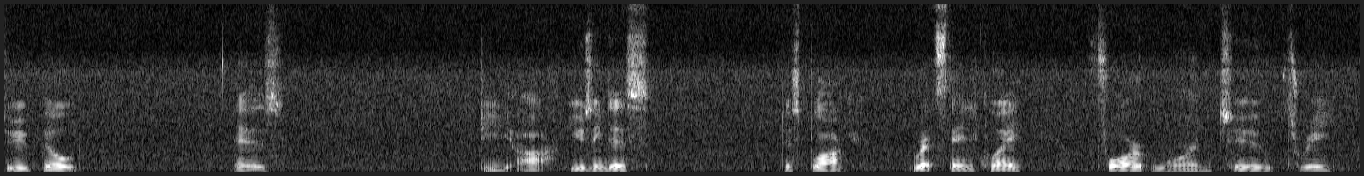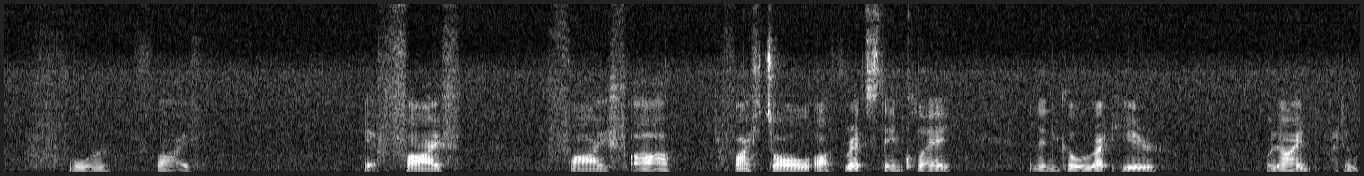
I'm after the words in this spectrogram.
to build is the uh, using this this block red stained clay for one two three four five yeah five five uh five tall of red stained clay and then go right here. Oh no I, I don't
